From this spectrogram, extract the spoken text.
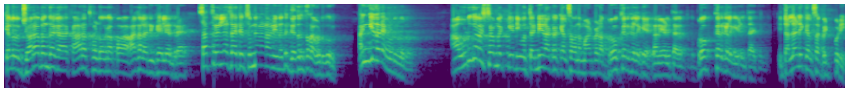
ಕೆಲವರು ಜ್ವರ ಬಂದಾಗ ಕಾರ್ ಹತ್ಕೊಂಡು ಹೋಗ್ರಪ್ಪ, ಆಗಲ್ಲ ನಿನ್ ಕೈಲಿ ಅಂದ್ರೆ. ಸತ್ರ ಇಲ್ಲ ಸಾಯ್ತೀನಿ ಸುಮ್ಮನೆ ನಾನು ಗದರ್ತಾರ ಹುಡುಗರು. ಹಂಗಿದ್ದಾರೆ ಹುಡುಗರು. ಆ ಹುಡುಗರ ಶ್ರಮಕ್ಕೆ ನೀವು ತಣ್ಣೀರ್ ಹಾಕೋ ಕೆಲಸವನ್ನು ಮಾಡಬೇಡ. ಬ್ರೋಕರ್ಗಳಿಗೆ ನಾನು ಹೇಳ್ತಾ ಇರೋದು. ಬ್ರೋಕರ್ಗಳಿಗೆ ಹೇಳ್ತಾ ಇದ್ದೀನಿ. ಈ ದಲ್ಲಾಳಿ ಕೆಲಸ ಬಿಟ್ಬಿಡಿ.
